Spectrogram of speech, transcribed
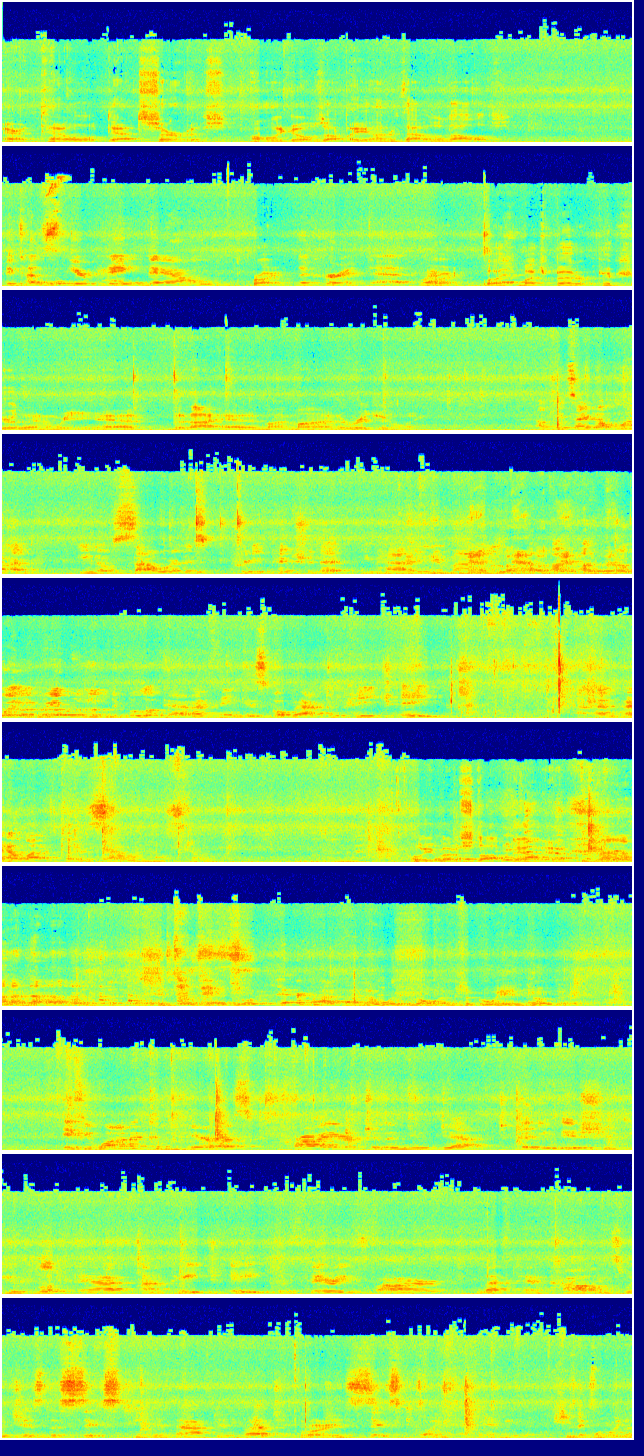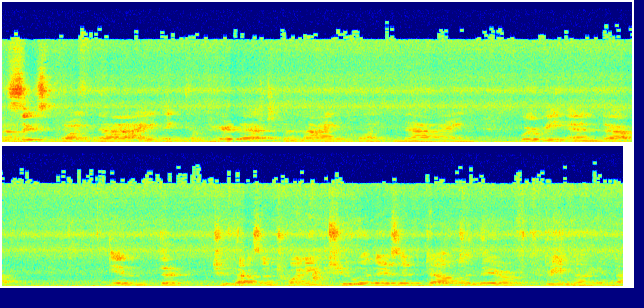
our total debt service only goes up $800,000. Because you're paying down Right. the current debt. Right, well, that's a much better picture than we had, that I had in my mind originally. Okay, so I don't want to, you know, sour this pretty picture that you have in your mind. But what you really need to look at, I think, is go back to page eight. And I don't want to put a sour note. Well, you better stop now then. It's okay. I I know where you're going, so go ahead and go there. If you want to compare us prior to the new debt that you issued, you look at, on page eight, the very far left-hand columns, which is the 16 adopted budget, which is 6 point, I can't read it. 6.9. 6.9 and compare that to the 9.9 where we end up in the 2022, and there's a delta there of $3 million.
